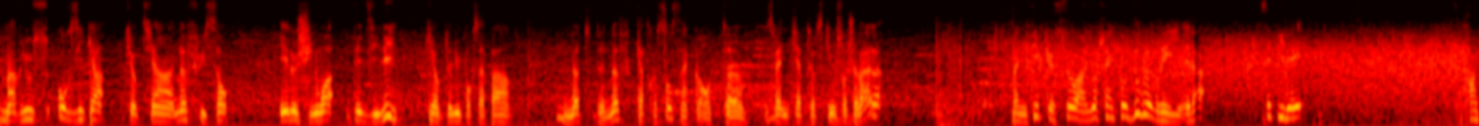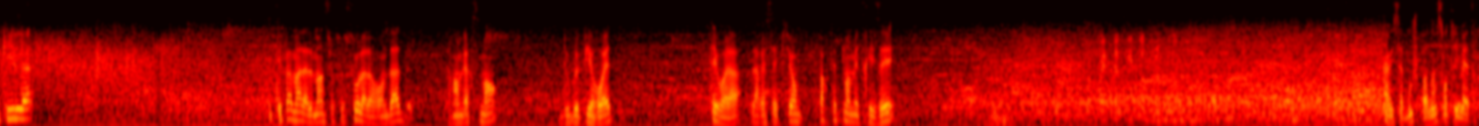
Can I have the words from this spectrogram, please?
Marius Urzika qui obtient 9,800 et le chinois Dezi Li qui a obtenu pour sa part note de 9,450. Sven Kwiatkowski au saut de cheval. Magnifique saut, un Yurchenko double vrille. Et là, c'est pilé. C'est tranquille. C'était pas mal allemand sur ce saut, là, la rondade. Renversement, double pirouette. Et voilà, la réception parfaitement maîtrisée. Ah oui, ça bouge pas d'un centimètre.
